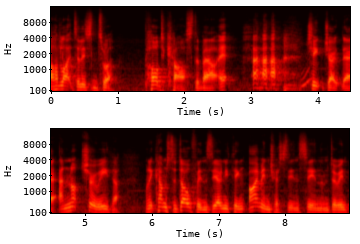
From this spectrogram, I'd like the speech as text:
I'd like to listen to a podcast about it. Cheap joke there, and not true either. When it comes to dolphins, the only thing I'm interested in seeing them doing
